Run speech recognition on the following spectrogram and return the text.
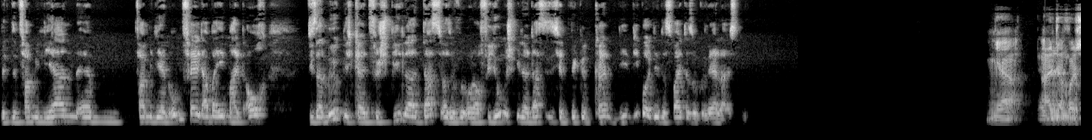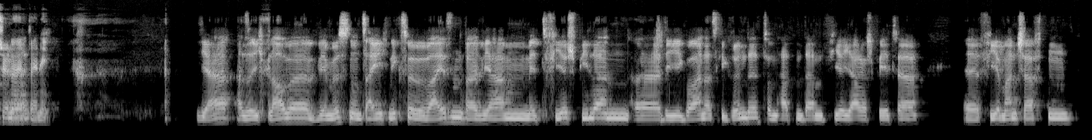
mit einem familiären, ähm, familiären Umfeld, aber eben halt auch dieser Möglichkeit für Spieler, dass, also oder auch für junge Spieler, dass sie sich entwickeln können. Wie, wie wollt ihr das weiter so gewährleisten? Ja, Alter vor Schönheit, Benny. Ja, also ich glaube, wir müssen uns eigentlich nichts mehr beweisen, weil wir haben mit vier Spielern äh, die Iguanas gegründet und hatten dann vier Jahre später äh, vier Mannschaften,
